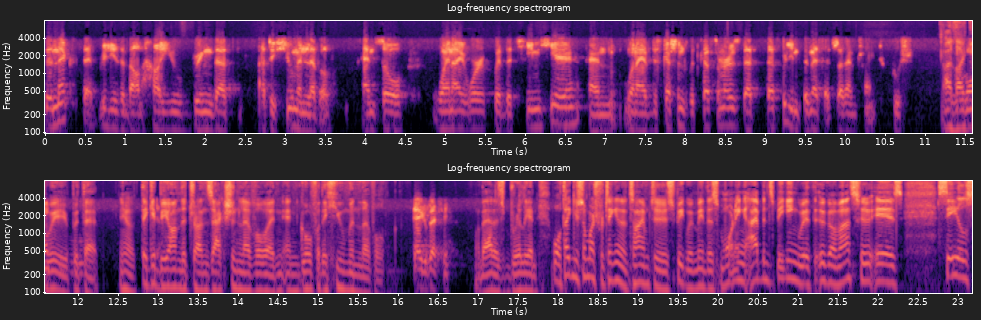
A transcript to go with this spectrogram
the next step really is about how you bring that at a human level. And so when I work with the team here and when I have discussions with customers, that, that's really the message that I'm trying to push. I like the way you put that. You know, take it yeah. beyond the transaction level and, and go for the human level. Exactly. Well, that is brilliant. Well, thank you so much for taking the time to speak with me this morning. I've been speaking with Hugo Mas, who is Sales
